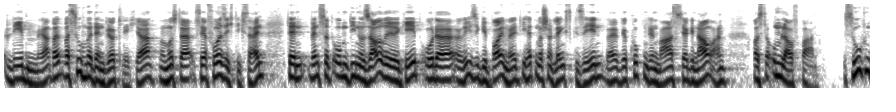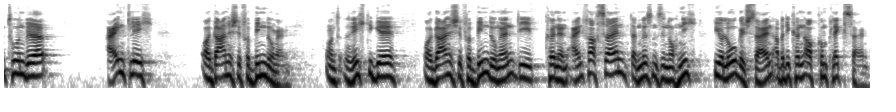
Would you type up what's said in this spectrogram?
Leben. Ja? Was suchen wir denn wirklich? Ja? Man muss da sehr vorsichtig sein, denn wenn es dort oben Dinosaurier gäbe oder riesige Bäume, die hätten wir schon längst gesehen, weil wir gucken den Mars sehr genau an aus der Umlaufbahn. Suchen tun wir eigentlich organische Verbindungen und richtige organische Verbindungen, die können einfach sein, dann müssen sie noch nicht biologisch sein, aber die können auch komplex sein.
